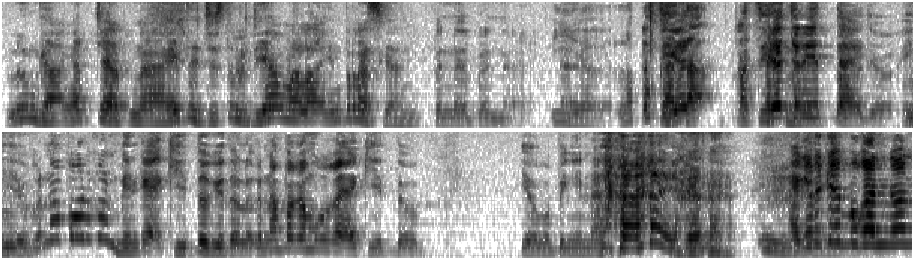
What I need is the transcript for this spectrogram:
lu nggak ngechat nah itu justru dia malah interest kan? Benar-benar iya lah kata dia, terus dia cerita Jo. Iya kenapa kan kan kayak gitu gitu loh? Kenapa kamu kok kayak gitu? Ya aku pingin aja kan? Akhirnya kayak bukan kan?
